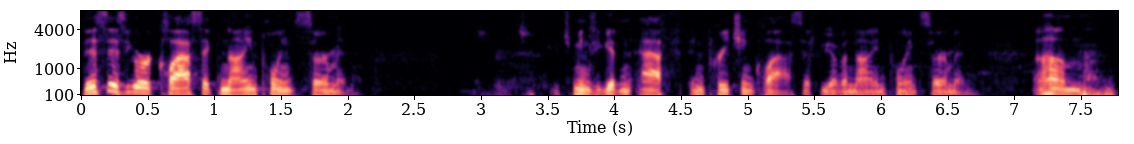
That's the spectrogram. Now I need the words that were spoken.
This is your classic nine point sermon which means you get an F in preaching class if you have a nine point sermon. Um,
